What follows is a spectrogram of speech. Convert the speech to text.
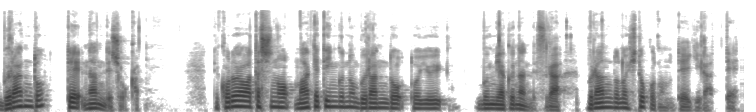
ブランドって何でしょうか？でこれは私のマーケティングのブランドという文脈なんですが、ブランドの一言の定義があって、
